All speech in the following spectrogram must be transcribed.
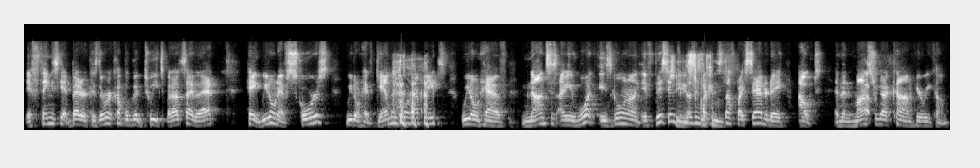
If things get better, because there were a couple good tweets, but outside of that, hey, we don't have scores. We don't have gambling updates. We don't have nonsense. I mean, what is going on? If this intern Jeez, doesn't fucking... get stuff by Saturday, out. And then monster.com, yep. here we come.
